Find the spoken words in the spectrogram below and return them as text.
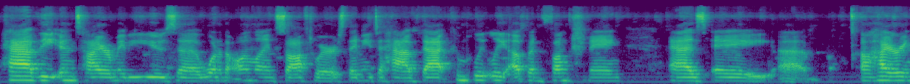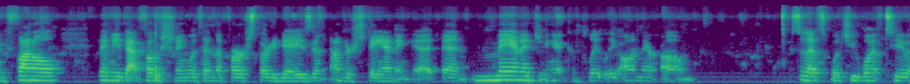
have the entire maybe use uh, one of the online softwares they need to have that completely up and functioning as a, um, a hiring funnel. They need that functioning within the first 30 days and understanding it and managing it completely on their own. So that's what you want to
